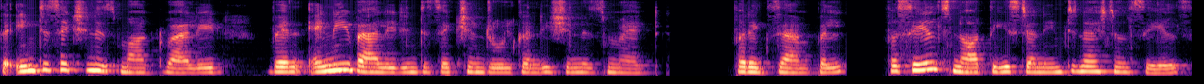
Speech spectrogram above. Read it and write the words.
the intersection is marked valid when any valid intersection rule condition is met. For example, for sales Northeast and international sales,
